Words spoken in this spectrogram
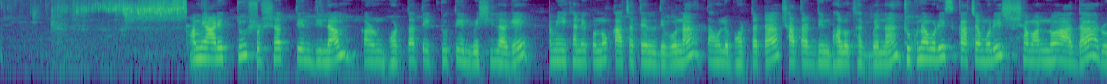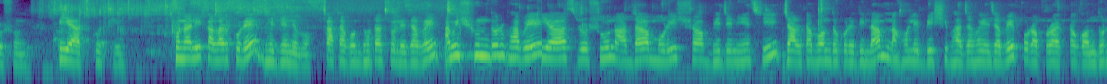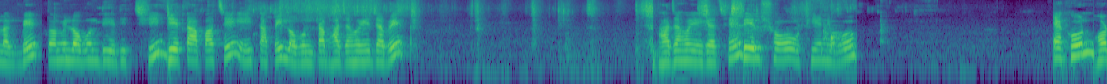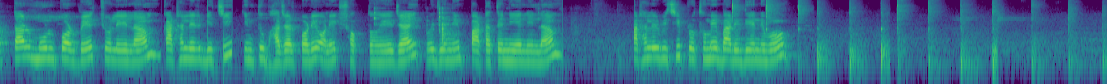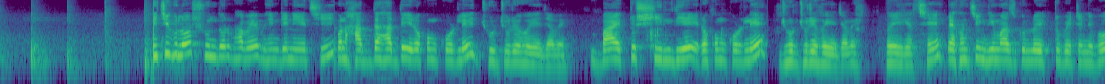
আমি আর একটু সরষার তেল দিলাম, কারণ ভর্তাতে একটু তেল বেশি লাগে। আমি এখানে কোনো কাঁচা তেল দেব না, তাহলে ভর্তাটা সাত আট দিন ভালো থাকবে না। শুকনা মরিচ কাঁচামরিচ সামান্য আদা, রসুন, পেঁয়াজ কুচি। সোনালি কালার করে ভেজে নেব। কাঁচা গন্ধটা চলে যাবে। আমি সুন্দরভাবে পেঁয়াজ, রসুন, আদা, মরিচ সব ভেজে নিয়েছি। জালটা বন্ধ করে দিলাম, না হলে বেশি ভাজা হয়ে যাবে, পোড়া পোড়া একটা গন্ধ লাগবে। তো আমি লবণ দিয়ে দিচ্ছি। যে তাপ আছে, এই তাপেই লবণটা ভাজা হয়ে যাবে। ভাজা হয়ে গেছে। তেল সহ উঠিয়ে নেব। এখন ভর্তার মূল পর্বে চলে এলাম। কাঁঠালের বিচি কিন্তু ভাজার পরে অনেক শক্ত হয়ে যায়, ওই জন্য পাটাতে নিয়ে নিলাম। কাঁঠালের বিচি প্রথমে বাড়ি দিয়ে নেব। বিচিগুলো সুন্দরভাবে ভেঙে নিয়েছি। এখন হাত দিয়ে হাত দিয়ে এরকম করলে ঝুরঝুরে হয়ে যাবে, বা একটু শিল দিয়ে এরকম করলে ঝুরঝুরে হয়ে যাবে, হয়ে গেছে। এখন চিংড়ি মাছগুলো একটু বেটে নেব।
